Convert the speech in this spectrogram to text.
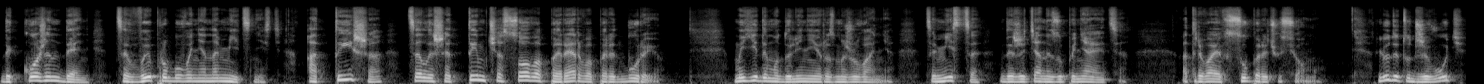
де кожен день це випробування на міцність, а тиша це лише тимчасова перерва перед бурею. Ми їдемо до лінії розмежування. Це місце, де життя не зупиняється, а триває всупереч усьому. Люди тут живуть,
